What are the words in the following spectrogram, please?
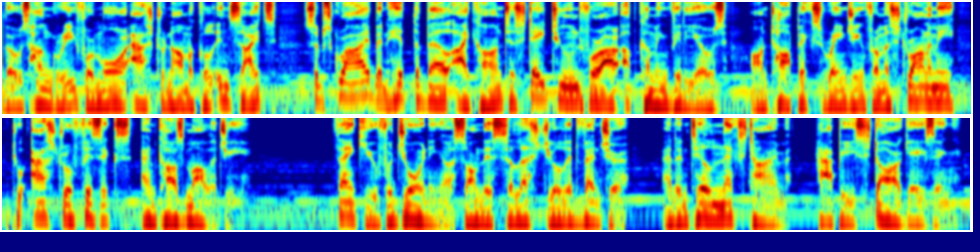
those hungry for more astronomical insights, subscribe and hit the bell icon to stay tuned for our upcoming videos on topics ranging from astronomy to astrophysics and cosmology. Thank you for joining us on this celestial adventure, and until next time, happy stargazing.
